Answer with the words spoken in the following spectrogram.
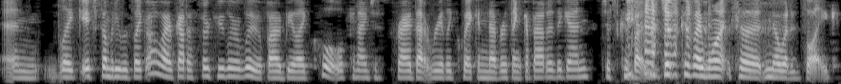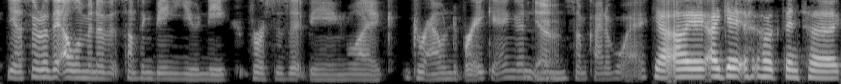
And like if somebody was like oh I've got a circular loop I'd be like cool can I just ride that really quick and never think about it again? Just cuz I just cuz I want to know what it's like. Yeah, sort of the element of it something being unique versus it being like groundbreaking and, Yeah. in some kind of way. Yeah, I, I get hooked into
